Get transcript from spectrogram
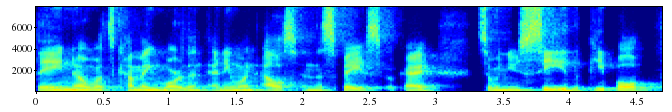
They know what's coming more than anyone else in the space. Okay. So when you see the people,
